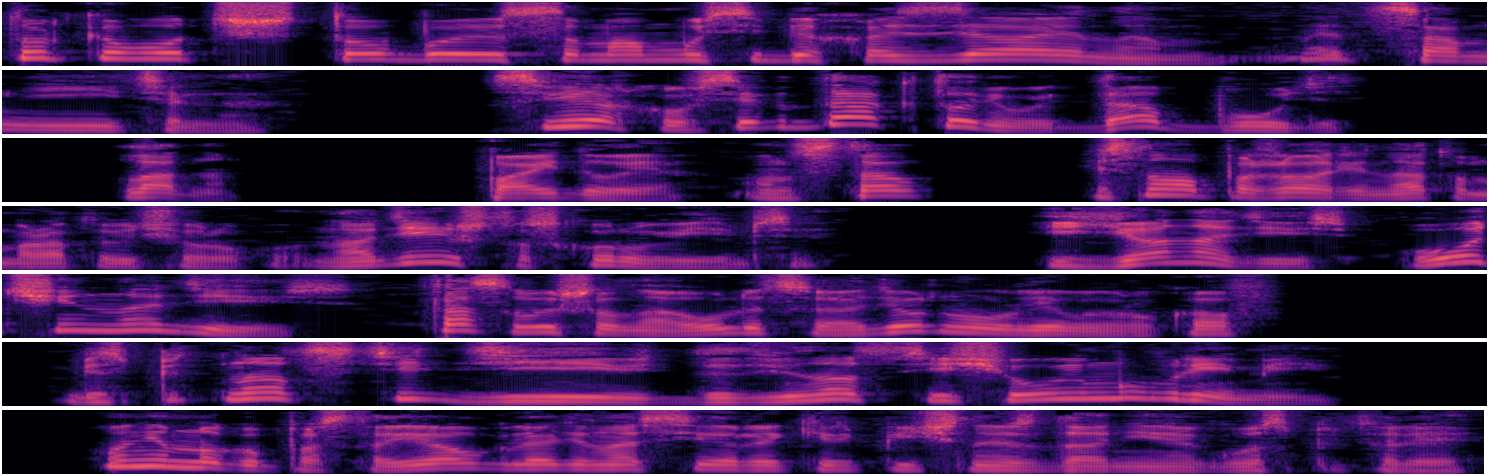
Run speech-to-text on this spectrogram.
Только вот, чтобы самому себе хозяином, это сомнительно. Сверху всегда кто-нибудь да будет. Ладно, пойду я. Он встал и снова пожал Ренату Маратовичу руку. Надеюсь, что скоро увидимся. И я надеюсь, очень надеюсь. Тасс вышел на улицу, одернул левый рукав. Без пятнадцати девять, до двенадцати еще уйму времени. Он немного постоял, глядя на серое кирпичное здание госпиталя,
